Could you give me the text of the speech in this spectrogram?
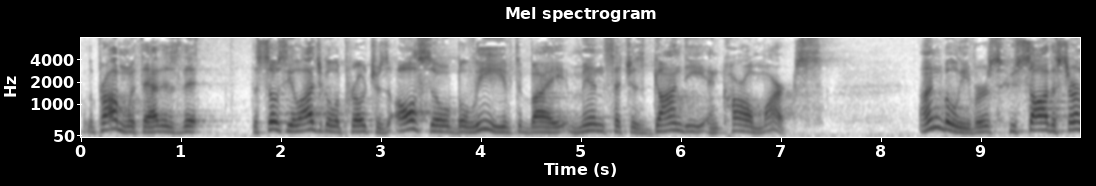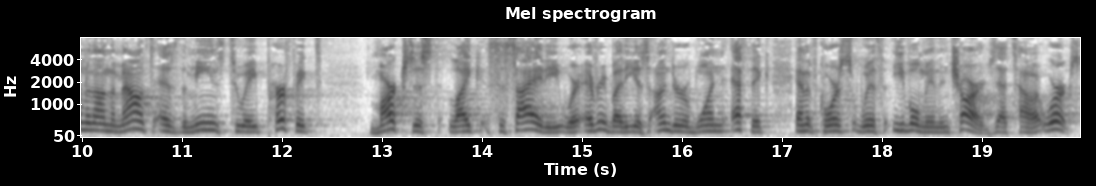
Well, the problem with that is that the sociological approach was also believed by men such as Gandhi and Karl Marx unbelievers who saw the Sermon on the Mount as the means to a perfect Marxist like society where everybody is under one ethic and, of course, with evil men in charge. That's how it works.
